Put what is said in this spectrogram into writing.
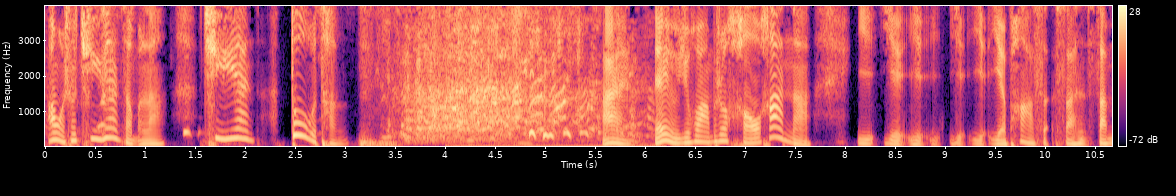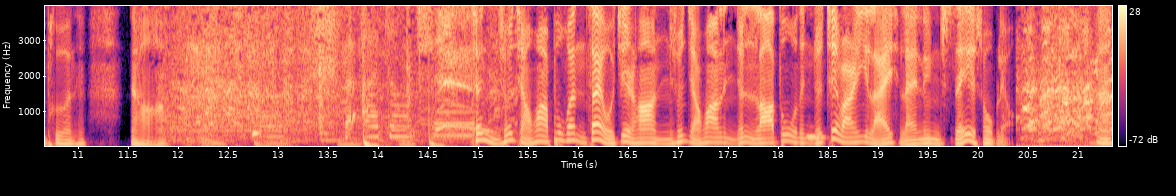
啊，我说去医院怎么了？去医院肚子疼。哎，人有一句话嘛，说好汉呐，也也也也也也怕三三三坡呢，那啥。这你说讲话，不管你再有劲儿哈，你说讲话了，你说你拉肚子，你说这玩意儿一来起来，那你谁也受不了。嗯，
